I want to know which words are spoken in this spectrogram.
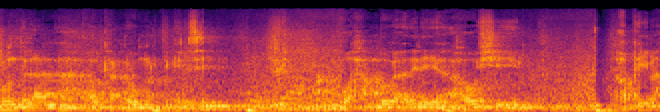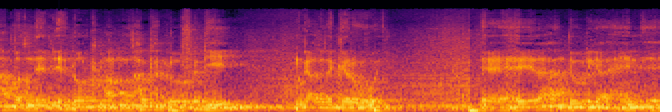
puntland ah halkaan lagu martigelisay. Waxaan bogaadinayaa hawshii qiimaha badneed ee dhowrka maalmood halkan loo fadhiyey magaalada garoowe ee hay'adahan dowliga ahayn ee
